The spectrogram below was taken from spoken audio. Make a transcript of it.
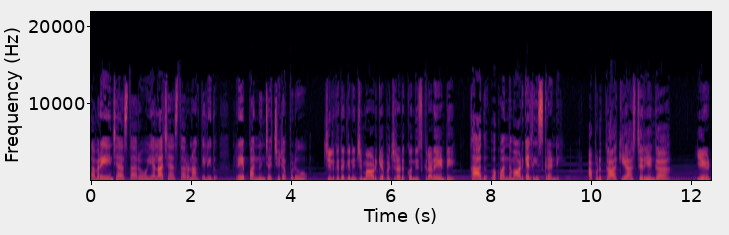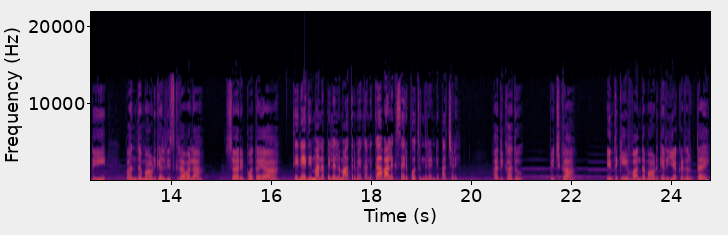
తమరు ఏం చేస్తారో ఎలా చేస్తారో నాకు తెలీదు. రేపు పని నుంచి వచ్చేటప్పుడు. చిలుక దగ్గర నుంచి మామిడికాయ పచ్చడి అడుక్కొని తీసుకురానా ఏంటి? కాదు ఒక వంద మామిడికాయలు తీసుకురండి. అప్పుడు కాకి ఆశ్చర్యంగా ఏమిటి వంద మామిడికాయలు తీసుకురావాలా? సరిపోతాయా? తినేది మన పిల్లలు మాత్రమే కనుక వాళ్ళకి సరిపోతుందిలేండి పచ్చడి. అది కాదు. పిచ్చుక ఇంతకీ వంద మామిడికాయలు ఎక్కడ దొరుకుతాయి?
